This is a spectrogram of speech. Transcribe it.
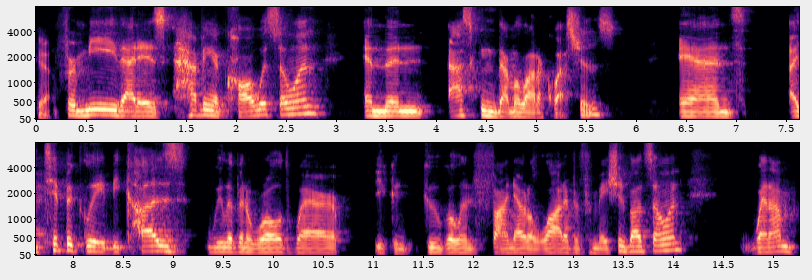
Yeah. For me, that is having a call with someone and then asking them a lot of questions. And I typically, because we live in a world where you can Google and find out a lot of information about someone, when I'm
